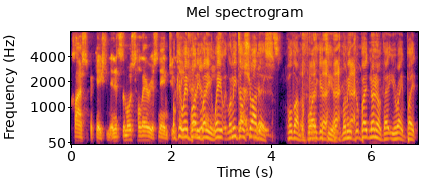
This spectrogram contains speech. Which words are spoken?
classification. And it's the most hilarious name, too. Okay, wait, buddy, buddy, wait. Let me tell Sherrod this. Hold on, before I get to you. Let me. But no, no, that you're right. But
